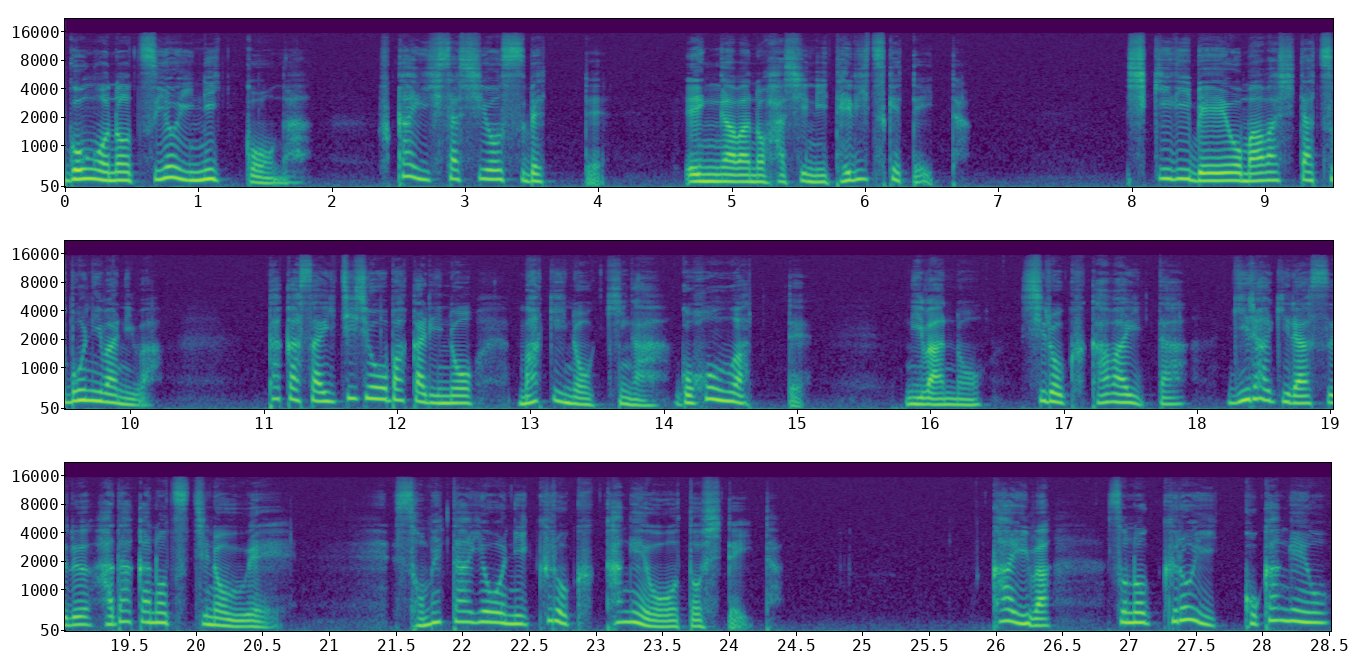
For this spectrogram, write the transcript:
午後の強い日光が深いひさしを滑って縁側の端に照りつけていた仕切り塀を回した坪庭には高さ一畳ばかりの牧の木が5本あって庭の白く乾いたギラギラする裸の土の上へ染めたように黒く影を落としていた。甲斐はその黒い木陰を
